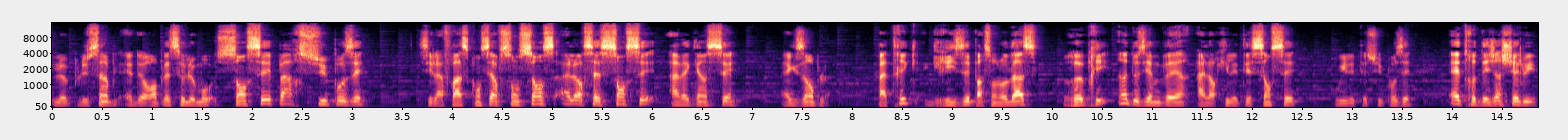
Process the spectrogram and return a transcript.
Le plus simple est de remplacer le mot censé par supposé. Si la phrase conserve son sens, alors c'est censé avec un C. Exemple, Patrick, grisé par son audace, reprit un deuxième verre alors qu'il était censé, ou il était supposé, être déjà chez lui.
